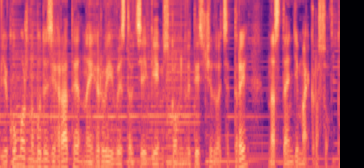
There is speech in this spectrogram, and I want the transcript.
в яку можна буде зіграти на ігровій виставці Gamescom 2023 на стенді Microsoft.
